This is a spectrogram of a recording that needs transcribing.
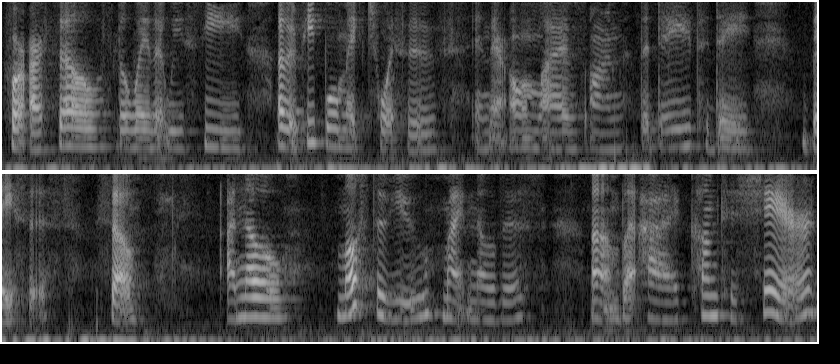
for ourselves, the way that we see other people make choices in their own lives on the day to day basis. So I know most of you might know this, um, but I come to share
